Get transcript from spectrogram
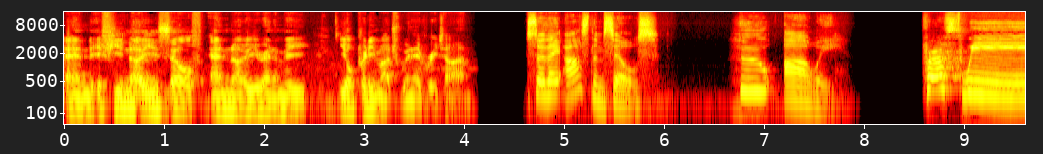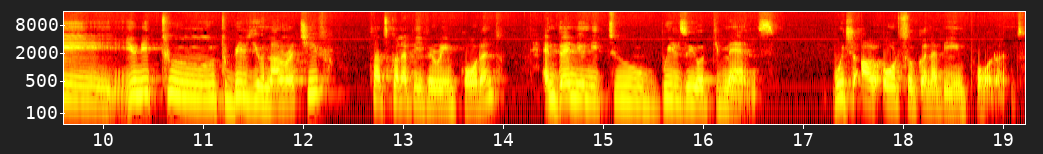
And if you know yourself and know your enemy, you'll pretty much win every time. So they ask themselves, who are we? First, we you need to, to build your narrative. That's going to be very important. And then you need to build your demands, which are also going to be important.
